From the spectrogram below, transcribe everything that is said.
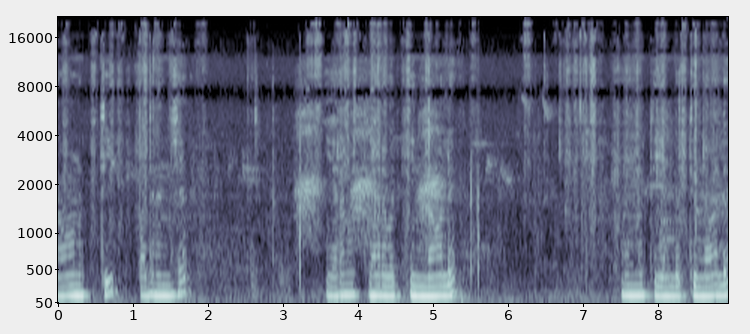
நானூற்றி பதினஞ்சு இரநூத்தி அறுபத்தி நாலு முந்நூற்றி எண்பத்தி நாலு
